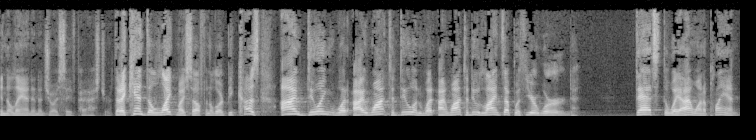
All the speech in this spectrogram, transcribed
in the land and enjoy safe pasture, that I can delight myself in the Lord because I'm doing what I want to do and what I want to do lines up with your word. That's the way I want to plan.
